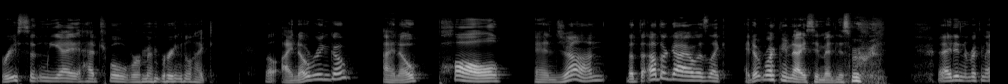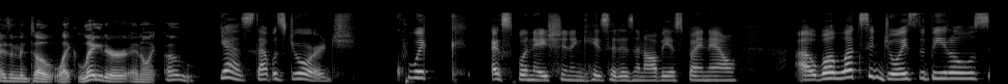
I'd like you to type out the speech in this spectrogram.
recently I had trouble remembering, like, well, I know Ringo, I know Paul and John, but the other guy I was like, I don't recognize him in this movie. And I didn't recognize him until like later, and I'm like, oh. Yes, that was George. Quick explanation in case it isn't obvious by now. Uh, while Lex enjoys the Beatles,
